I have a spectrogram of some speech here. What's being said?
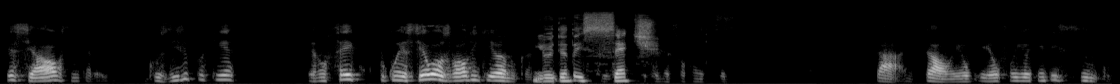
especial, assim, cara. Inclusive porque, eu não sei, tu conheceu o Oswaldo em que ano, cara? Em 87. começou a conhecer. Tá, então, eu, eu fui em 85.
